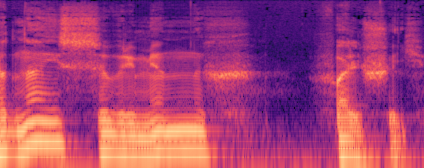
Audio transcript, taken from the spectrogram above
Одна из современных фальшей.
